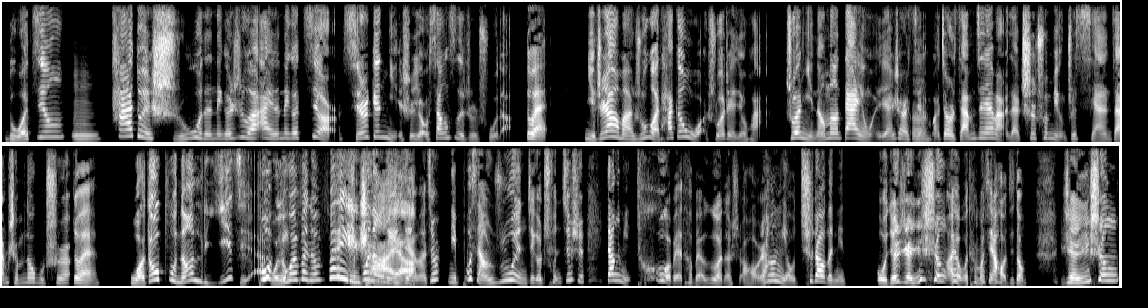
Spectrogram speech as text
罗京，嗯，他对食物的那个热爱的那个劲儿，其实跟你是有相似之处的。对。你知道吗？如果他跟我说这句话，说你能不能答应我一件事儿，姐们，就是咱们今天晚上在吃春饼之前，咱们什么都不吃。对我都不能理解，我就会问他为啥呀？就是你不想 ruin 这个春，就是当你特别特别饿的时候，然后你又吃到的你，我觉得人生，哎呀，我他妈现在好激动，人生。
